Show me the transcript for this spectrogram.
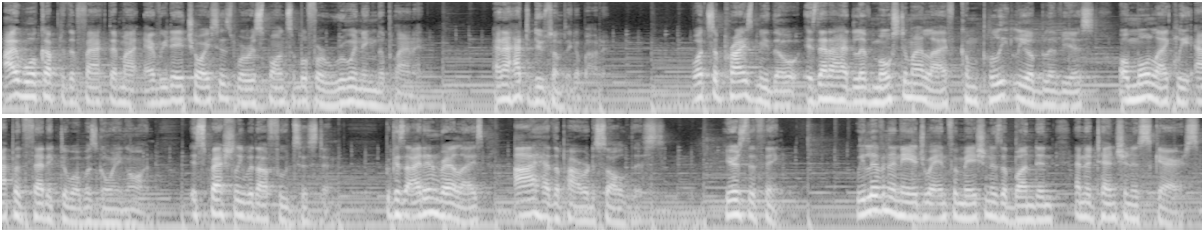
I woke up to the fact that my everyday choices were responsible for ruining the planet, and I had to do something about it. What surprised me though is that I had lived most of my life completely oblivious or more likely apathetic to what was going on, especially with our food system, because I didn't realize I had the power to solve this. Here's the thing we live in an age where information is abundant and attention is scarce,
